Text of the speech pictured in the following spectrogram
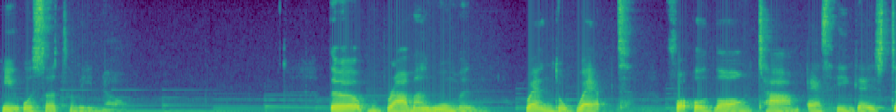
he would certainly know. The Brahman woman went wept for a long time as he gazed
